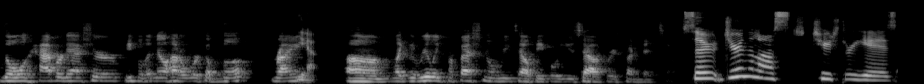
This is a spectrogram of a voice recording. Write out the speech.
the old haberdasher, people that know how to work a book, right? Yeah. Um, like the really professional retail people use careers quite a bit too. So during the last two to three years,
